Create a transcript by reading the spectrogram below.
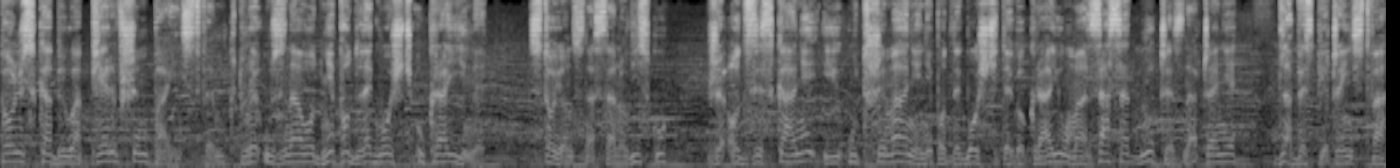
Polska była pierwszym państwem, które uznało niepodległość Ukrainy, stojąc na stanowisku, że odzyskanie i utrzymanie niepodległości tego kraju ma zasadnicze znaczenie dla bezpieczeństwa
